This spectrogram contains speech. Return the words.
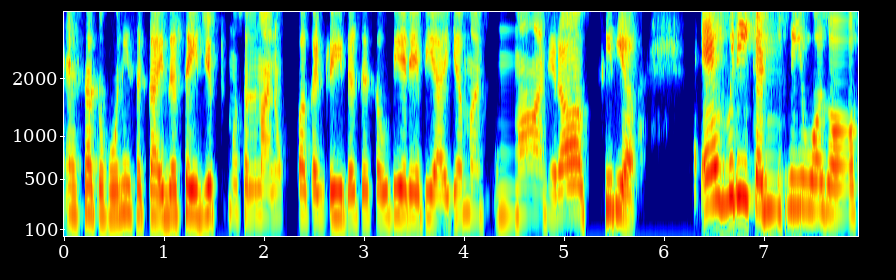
ऐसा तो हो नहीं सकता। इधर से इजिप्ट मुसलमानों का कंट्री इधर से Saudi Arabia Yemen Oman Iraq Syria every country was of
